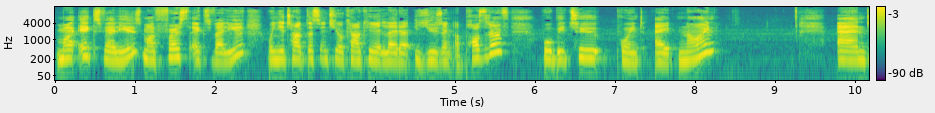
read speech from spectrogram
my x values, my first x value, when you type this into your calculator using a positive, will be 2.89. And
